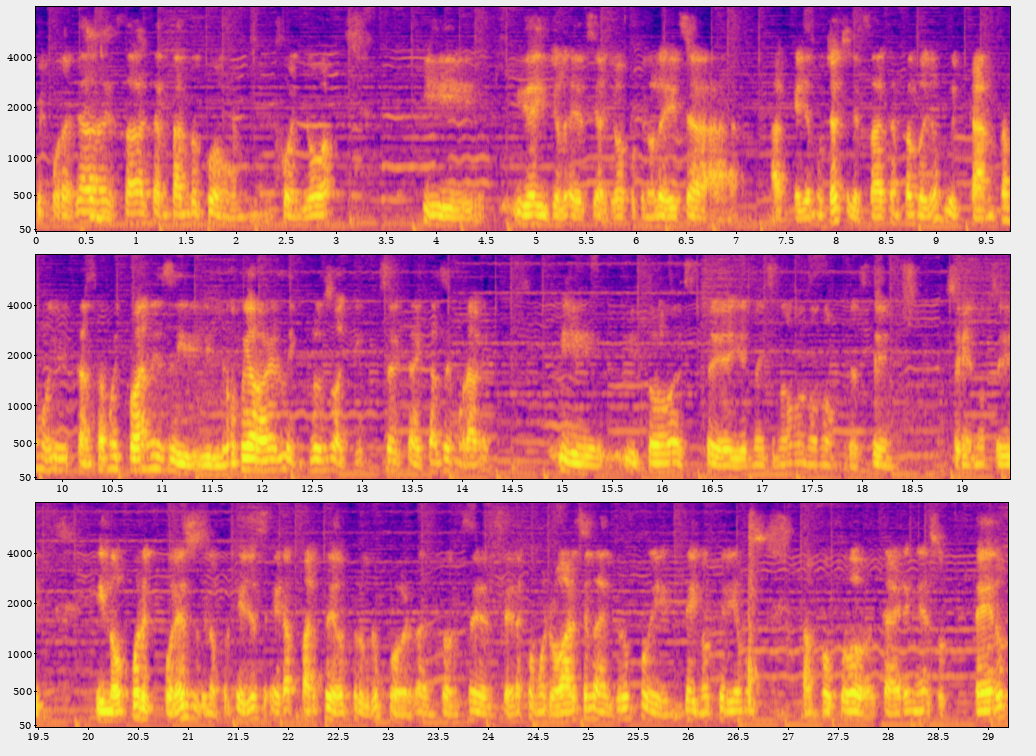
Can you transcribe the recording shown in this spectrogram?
que por allá estaba cantando con, con Joa, y, y de ahí yo le decía a Joa, porque no le dice a, a aquella muchacha que estaba cantando yo, y canta muy, canta muy tuanis, y, y, yo fui a verle incluso aquí cerca de casa de Moravia, y, todo este, y él me dice, no, no, no, este, no sé, no sé, y no por, por eso, sino porque ellos era parte de otro grupo, ¿verdad? Entonces era como robársela del grupo y, y no queríamos tampoco caer en eso, pero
